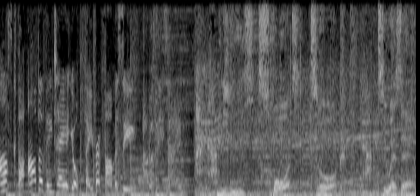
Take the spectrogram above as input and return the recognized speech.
Ask for Arbor Vitae at your favourite pharmacy. News, sport, talk. 2SM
